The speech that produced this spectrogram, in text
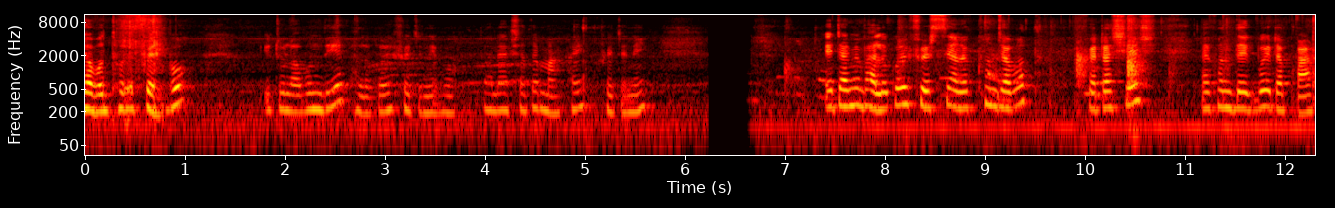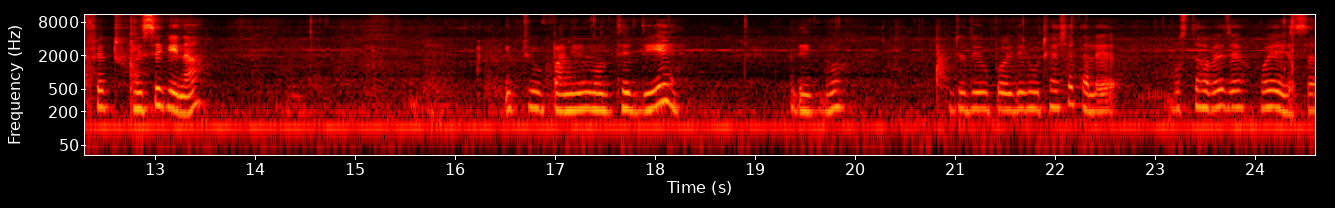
যাবৎ ধরে ফেটবো। একটু লবণ দিয়ে ভালো করে ফেটে নেব। তাহলে একসাথে মাখাই, ফেটে নেই। এটা আমি ভালো করে ফেটছি অনেকক্ষণ যাবৎ। ফেটা শেষ। এখন দেখব এটা পারফেক্ট হয়েছে কি না একটু পানির মধ্যে দিয়ে দেখব। যদি উপরের দিকে উঠে আসে তাহলে বুঝতে হবে যে হয়ে গেছে।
